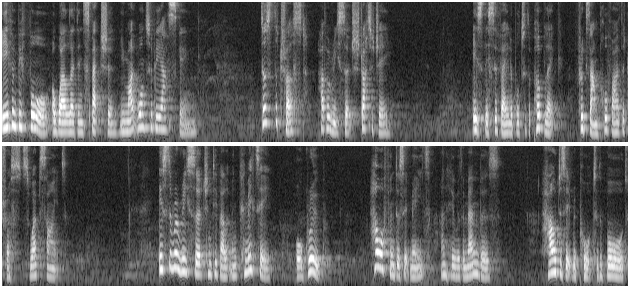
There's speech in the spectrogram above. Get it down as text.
Even before a well-led inspection, you might want to be asking, does the Trust have a research strategy? Is this available to the public, for example via the Trust's website? Is there a research and development committee or group? How often does it meet and who are the members? How does it report to the board?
